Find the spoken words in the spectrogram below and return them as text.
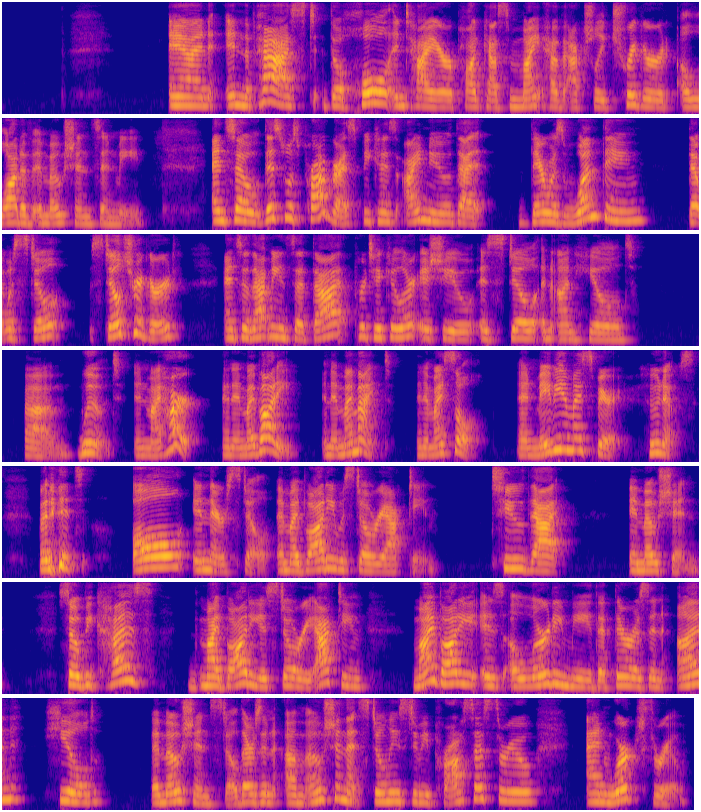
And in the past, the whole entire podcast might have actually triggered a lot of emotions in me. And so this was progress because I knew that there was one thing that was still still triggered and so that means that that particular issue is still an unhealed um, wound in my heart and in my body and in my mind and in my soul and maybe in my spirit who knows but it's all in there still. And my body was still reacting to that emotion. So, because my body is still reacting, my body is alerting me that there is an unhealed emotion still. There's an emotion that still needs to be processed through and worked through.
